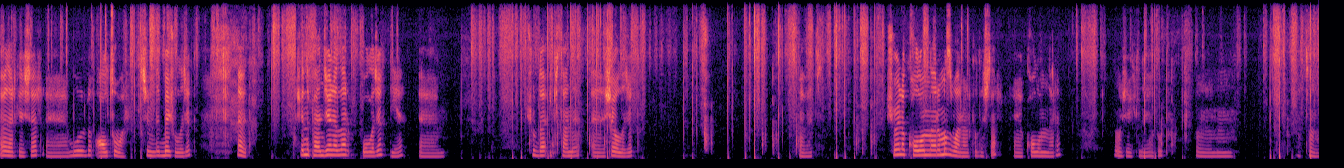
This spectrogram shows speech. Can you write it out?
Evet arkadaşlar. E, burada 6 var. Şimdi 5 olacak. Evet. Şimdi pencereler olacak diye e, şurada iki tane e, şey olacak. Evet. Şöyle kolonlarımız var arkadaşlar. E, kolonları. O şekilde yapıp hmm, evet, tamam.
